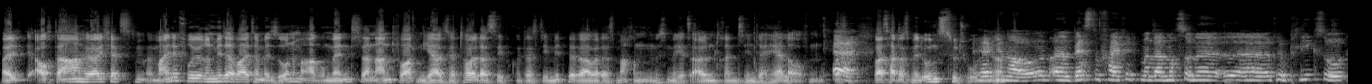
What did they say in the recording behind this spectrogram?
weil auch da höre ich jetzt meine früheren Mitarbeiter mit so einem Argument dann antworten, ja, ist ja toll, dass die, dass die Mitbewerber das machen, müssen wir jetzt allem Trends hinterherlaufen. Was, ja. was hat das mit uns zu tun? Ja, ne? genau. Und im besten Fall kriegt man dann noch so eine äh, Replik, so,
